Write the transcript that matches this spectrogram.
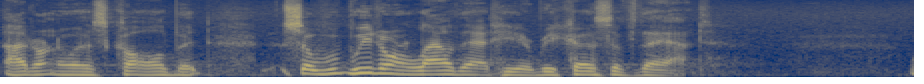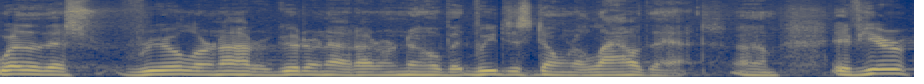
I don't know what it's called, but so we don't allow that here because of that. Whether that's real or not, or good or not, I don't know, but we just don't allow that. Um, if you're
